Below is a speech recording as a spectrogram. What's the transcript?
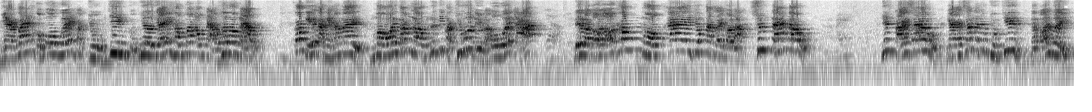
Nhà quán cũng ô uế mà chuồng chiên cũng dơ giấy không có ông nào hơn ông nào. Có nghĩa là ngày hôm nay mọi tấm lòng đứng trước mặt chúa đều là ô uế cả đều là tội lỗi không một ai chúng ta lại gọi là xứng đáng đâu. Nhưng tại sao ngài lại sống ở trong chuồng chiên? Là bởi vì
